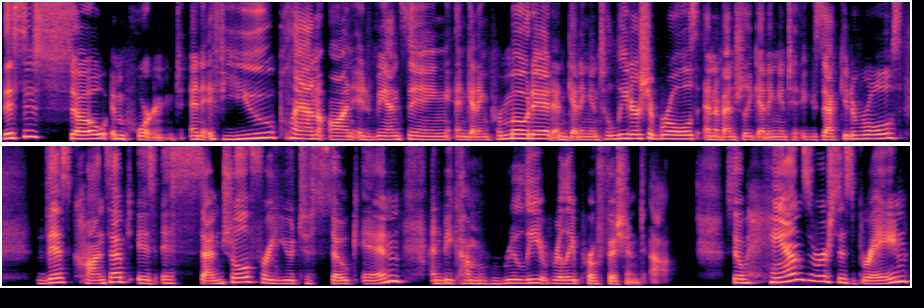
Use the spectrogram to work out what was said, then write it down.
this is so important. And if you plan on advancing and getting promoted and getting into leadership roles and eventually getting into executive roles, this concept is essential for you to soak in and become really, really proficient at. So, hands versus brain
